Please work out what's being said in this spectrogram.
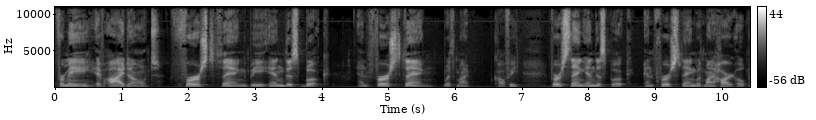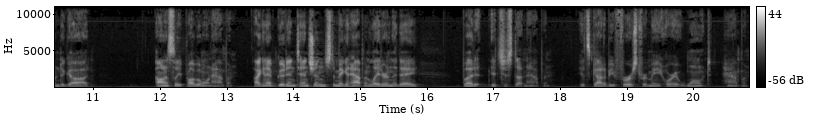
for me, if I don't, first thing be in this book and first thing with my coffee, first thing in this book, and first thing with my heart open to God, honestly, it probably won't happen. I can have good intentions to make it happen later in the day, but it, it just doesn't happen. It's got to be first for me, or it won't happen.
